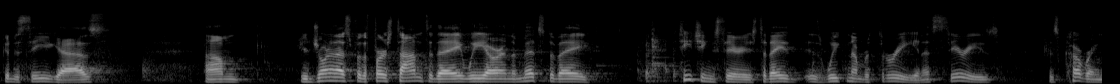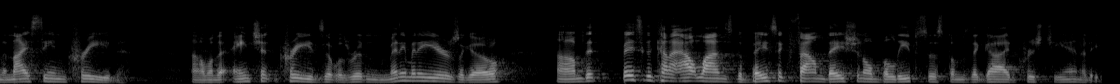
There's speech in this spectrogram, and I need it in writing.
It's good to see you guys. Um, if you're joining us for the first time today, we are in the midst of a teaching series. Today is week number three, and this series is covering the Nicene Creed, um, one of the ancient creeds that was written many, many years ago um, that basically kind of outlines the basic foundational belief systems that guide Christianity.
